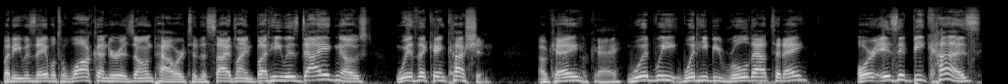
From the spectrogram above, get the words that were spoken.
but he was able to walk under his own power to the sideline. But he was diagnosed with a concussion. Okay. Okay. Would we? Would he be ruled out today, or is it because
